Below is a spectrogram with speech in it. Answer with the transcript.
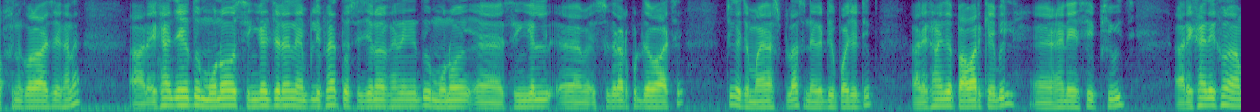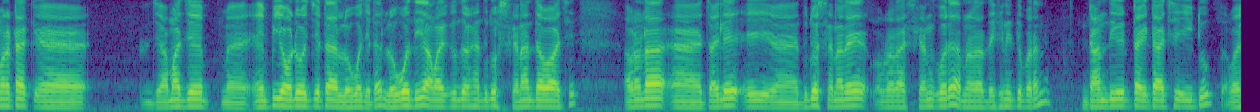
অপশন করা আছে এখানে। আর এখানে যেহেতু মোনো সিঙ্গেল চ্যানেল অ্যাম্পলিফায়ার তো সেই জন্য এখানে কিন্তু মোনো সিঙ্গেল স্পিকার আউটপুট দেওয়া আছে। ঠিক আছে মাইনাস প্লাস নেগেটিভ পজিটিভ আর এখানে যে পাওয়ার কেবিল এখানে এসি ফিউজ আর এখানে দেখুন আমার একটা যে আমার যে এমপি অডিও যেটা লোগো যেটা লোগো দিয়ে আমার কিন্তু এখানে দুটো স্ক্যানার দেওয়া আছে। আপনারা চাইলে এই দুটো স্ক্যানারে আপনারা স্ক্যান করে আপনারা দেখে নিতে পারেন। ডান দিকেরটা এটা আছে ইউটিউব আবার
